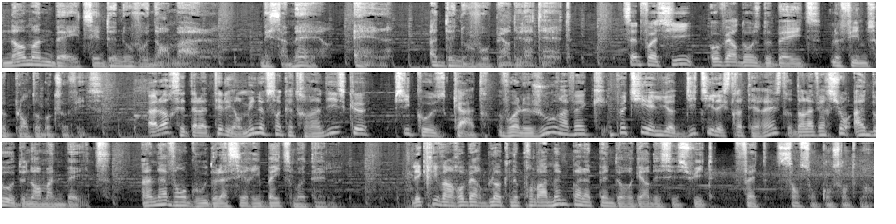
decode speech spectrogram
Norman Bates est de nouveau normal, mais sa mère, elle, a de nouveau perdu la tête. Cette fois-ci, overdose de Bates, le film se plante au box-office. Alors c'est à la télé en 1990 que Psychose 4 voit le jour avec Petit Elliot dit-il extraterrestre dans la version ado de Norman Bates, un avant-goût de la série Bates Motel. L'écrivain Robert Bloch ne prendra même pas la peine de regarder ses suites, faites sans son consentement.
